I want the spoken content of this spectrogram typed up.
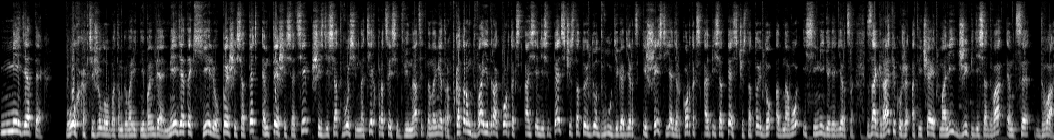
Mediatek. Ох, как тяжело об этом говорить, не бомбя. Mediatek Helio P65 MT67 68 на техпроцессе 12 нанометров, в котором два ядра Cortex A75 с частотой до 2 ГГц и 6 ядер Cortex A55 с частотой до 1,7 ГГц. За графику же отвечает Mali G52 MC2.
